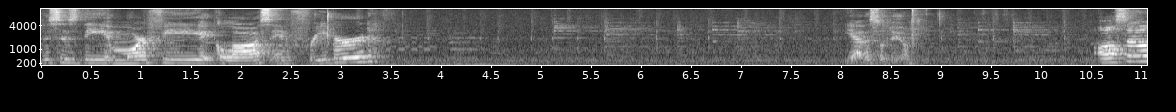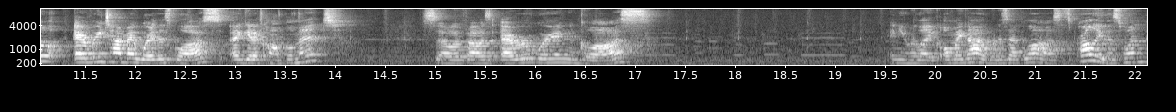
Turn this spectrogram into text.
This is the Morphe Gloss in Freebird. Yeah, this will do. Also, every time I wear this gloss, I get a compliment. So if I was ever wearing a gloss and you were like, oh my God, what is that gloss? It's probably this one.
